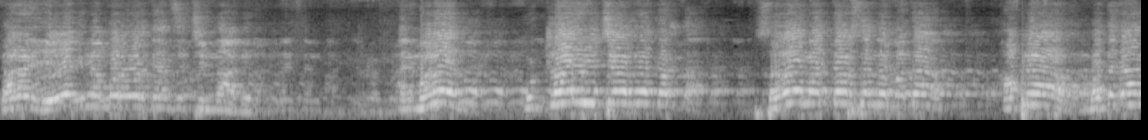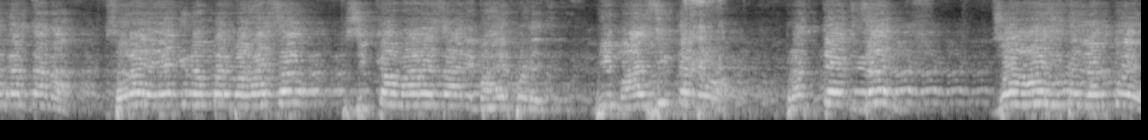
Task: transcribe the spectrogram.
कारण एक नंबरवर त्यांचं चिन्ह आलेलं आणि म्हणून कुठलाही विचार न करता सरळ मतदारसंघ मता आपल्या मतदान करताना सरळ एक नंबर बघायचा शिक्का मारायचा आणि बाहेर पडायचं. ही मानसिकता ठेवा. प्रत्येक जण जो आज इथे लढतोय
